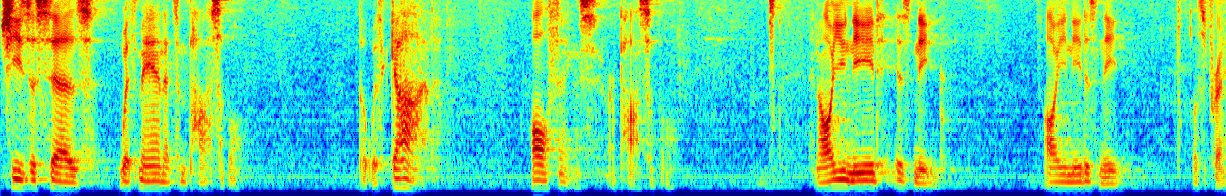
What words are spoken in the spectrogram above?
Jesus says, with man it's impossible. But with God, all things are possible. And all you need is need. All you need is need. Let's pray.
